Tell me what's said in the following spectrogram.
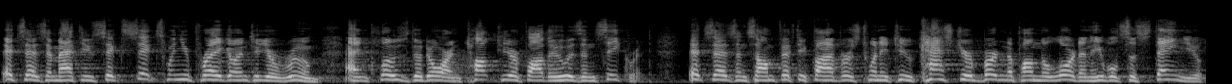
It says in Matthew 6 6, when you pray, go into your room and close the door and talk to your Father who is in secret. It says in Psalm 55 verse 22, cast your burden upon the Lord and he will sustain you.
